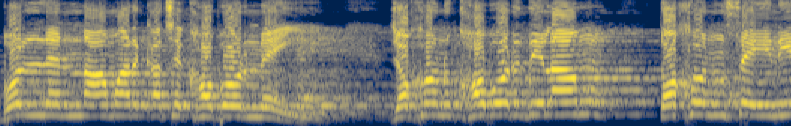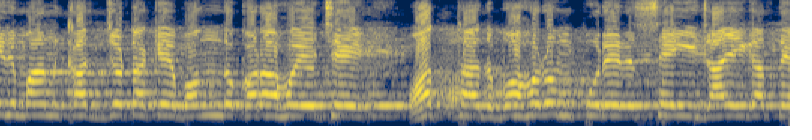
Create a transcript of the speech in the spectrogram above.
বললেন, না, আমার কাছে খবর নেই। যখন খবর দিলাম, তখন সেই নির্মাণ কার্যটাকে বন্ধ করা হয়েছে। অর্থাৎ বহরমপুরের সেই জায়গাতে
